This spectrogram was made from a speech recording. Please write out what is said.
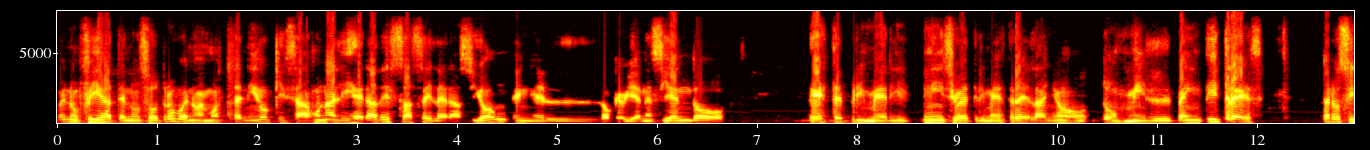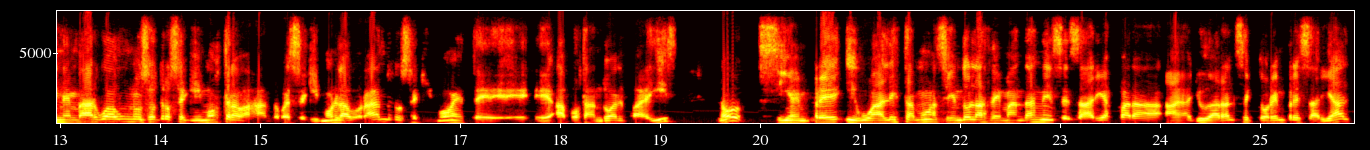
Bueno, fíjate, nosotros, bueno, hemos tenido quizás una ligera desaceleración en el, lo que viene siendo este primer inicio de trimestre del año 2023 pero sin embargo aún nosotros seguimos trabajando, pues seguimos laborando, seguimos este, eh, apostando al país, ¿no? Siempre igual estamos haciendo las demandas necesarias para ayudar al sector empresarial.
